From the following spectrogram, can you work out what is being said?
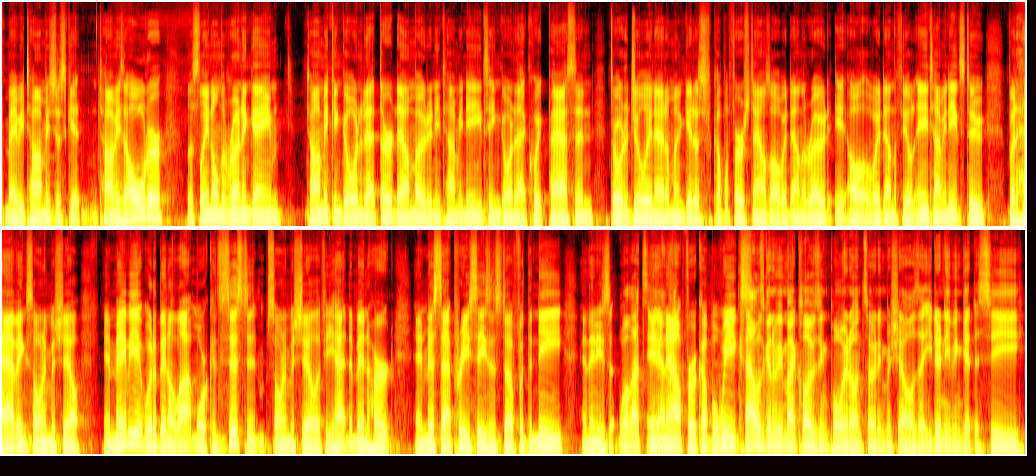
maybe Tommy's just getting, Tommy's older. Let's lean on the running game. Tommy can go into that third down mode anytime he needs. He can go into that quick pass and throw it to Julian Edelman, get us a couple first downs all the way down the road, all the way down the field anytime he needs to. But having Sony Michel, and maybe it would have been a lot more consistent Sony Michel if he hadn't have been hurt and missed that preseason stuff with the knee, and then he's Well, that's- in yeah, and that- out for a couple weeks. That was going to be my closing point on Sony Michel is that you didn't even get to see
